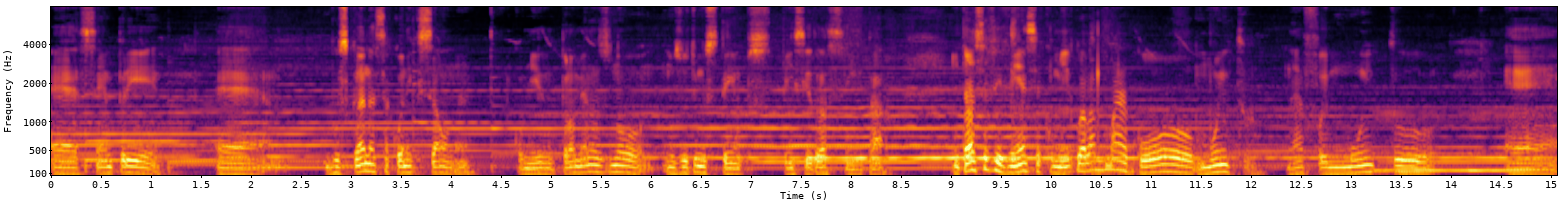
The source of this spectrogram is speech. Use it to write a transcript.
é, sempre é, buscando essa conexão, né? Comigo, pelo menos no, nos últimos tempos tem sido assim, tá? Então essa vivência comigo ela marcou muito, né? Foi muito é,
